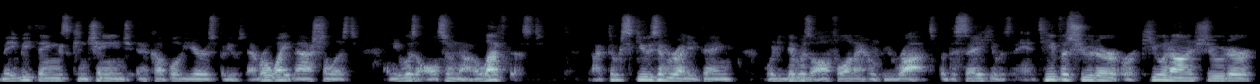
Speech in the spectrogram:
Maybe things can change in a couple of years, but he was never a white nationalist, and he was also not a leftist. Not to excuse him or anything, what he did was awful, and I hope he rots. But to say he was an Antifa shooter or a QAnon shooter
